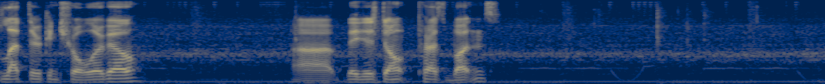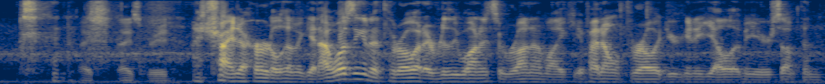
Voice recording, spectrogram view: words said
let their controller go. Uh, they just don't press buttons. Nice, nice read. I tried to hurdle him again. I wasn't gonna throw it. I really wanted to run. I'm like, if I don't throw it, you're gonna yell at me or something,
